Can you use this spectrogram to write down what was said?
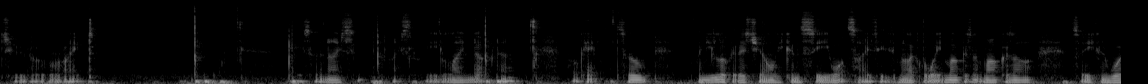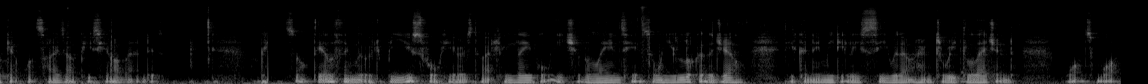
to the right. Okay, so nice, nicely lined up now. Okay, so when you look at this gel, you can see what size these molecular weight markers and markers are, so you can work out what size our PCR band is. Okay, so the other thing that would be useful here is to actually label each of the lanes here. So when you look at the gel, you can immediately see without having to read the legend what's what.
